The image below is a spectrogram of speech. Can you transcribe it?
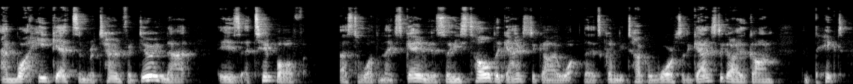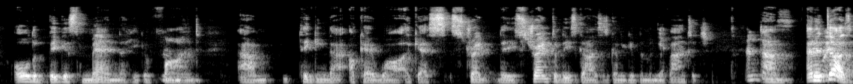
And what he gets in return for doing that is a tip off as to what the next game is. So he's told the gangster guy what that it's going to be tug of war. So the gangster guy has gone and picked all the biggest men that he can find, um, thinking that okay, well, I guess strength the strength of these guys is going to give them an Yeah. advantage. and it does. Um, and it Wait. does,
